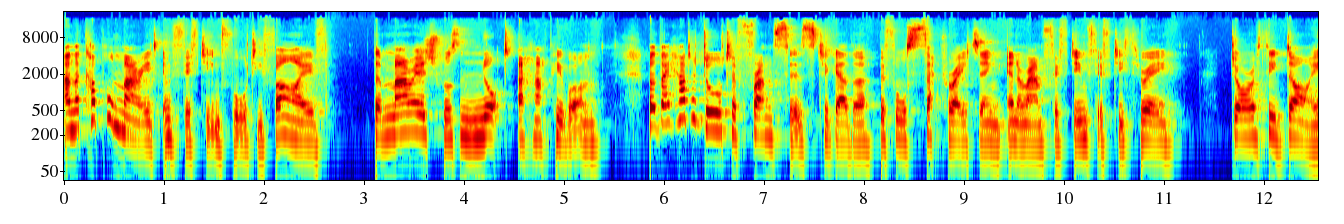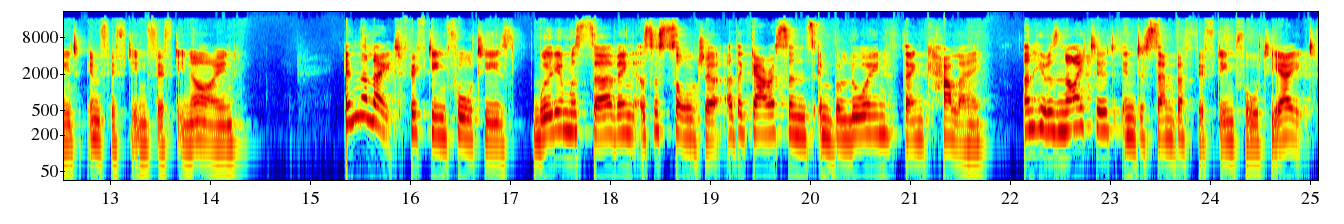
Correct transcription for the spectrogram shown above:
and the couple married in 1545. The marriage was not a happy one, but they had a daughter, Frances, together before separating in around 1553. Dorothy died in 1559. In the late 1540s, William was serving as a soldier at the garrisons in Boulogne, then Calais, and he was knighted in December 1548.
